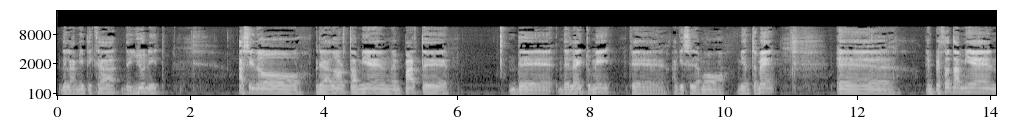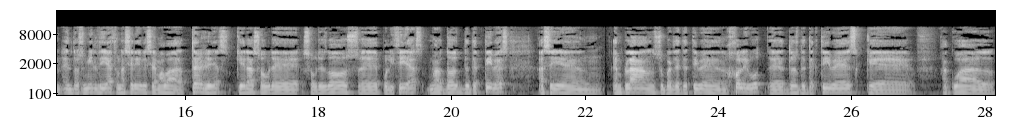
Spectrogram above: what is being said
de la mítica The Unit, ha sido creador también en parte de, de Light to Me, que aquí se llamó Miénteme. Eh, empezó también en 2010 una serie que se llamaba Terriers, que era sobre, sobre dos eh, policías, bueno, dos detectives así en, en plan super detective en Hollywood, eh, dos detectives que a cual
